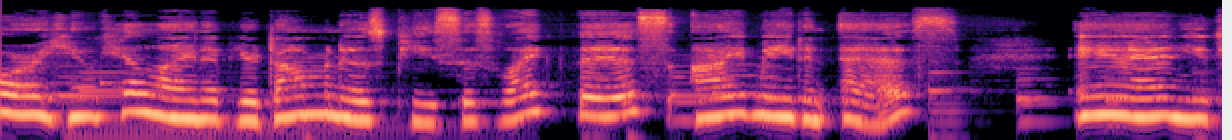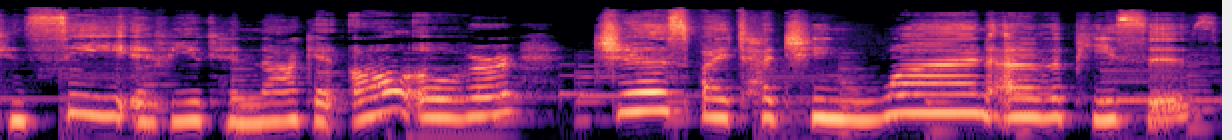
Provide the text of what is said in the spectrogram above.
Or you can line up your dominoes pieces like this. I made an S. And you can see if you can knock it all over just by touching one of the pieces.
